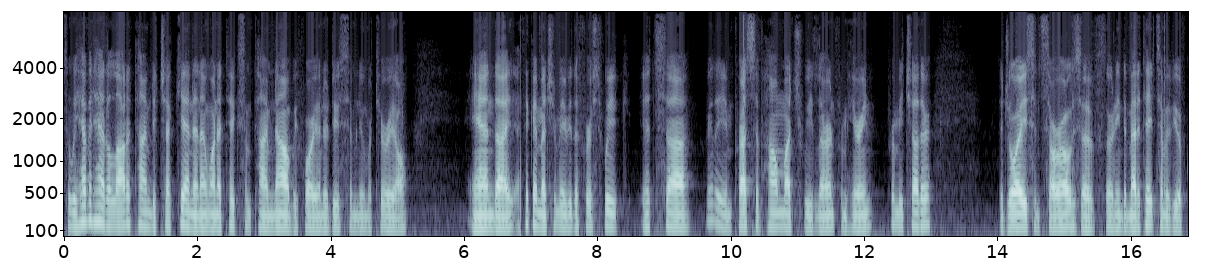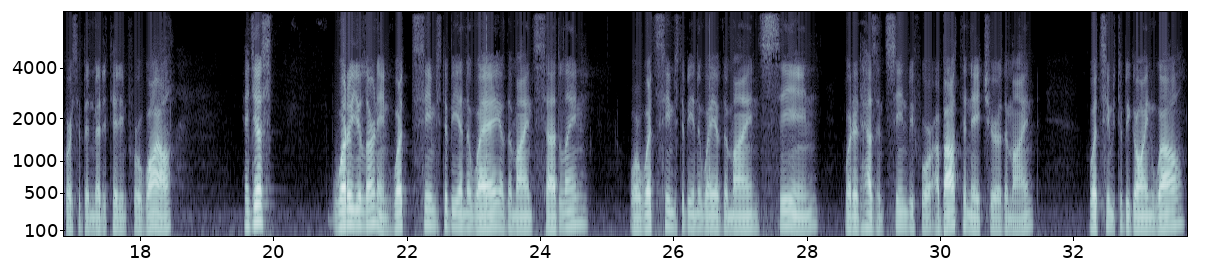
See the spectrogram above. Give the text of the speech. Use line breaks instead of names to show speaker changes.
So we haven't had a lot of time to check in, and I want to take some time now before I introduce some new material. And I, I think I mentioned maybe the first week, it's uh, really impressive how much we learn from hearing from each other. The joys and sorrows of learning to meditate. Some of you, of course, have been meditating for a while. And just what are you learning? What seems to be in the way of the mind settling? Or what seems to be in the way of the mind seeing what it hasn't seen before about the nature of the mind? What seems to be going well?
